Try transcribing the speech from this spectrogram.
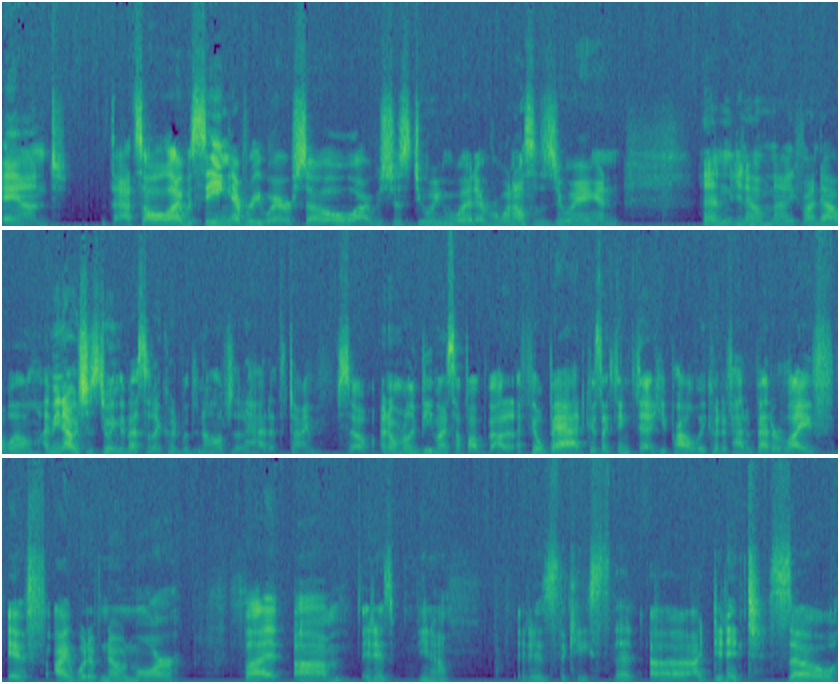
And that's all I was seeing everywhere. So I was just doing what everyone else was doing and And, you know, now you find out, well, I mean, I was just doing the best that I could with the knowledge that I had at the time. So I don't really beat myself up about it. I feel bad because I think that he probably could have had a better life if I would have known more. But um, it is, you know, it is the case that uh, I didn't. So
